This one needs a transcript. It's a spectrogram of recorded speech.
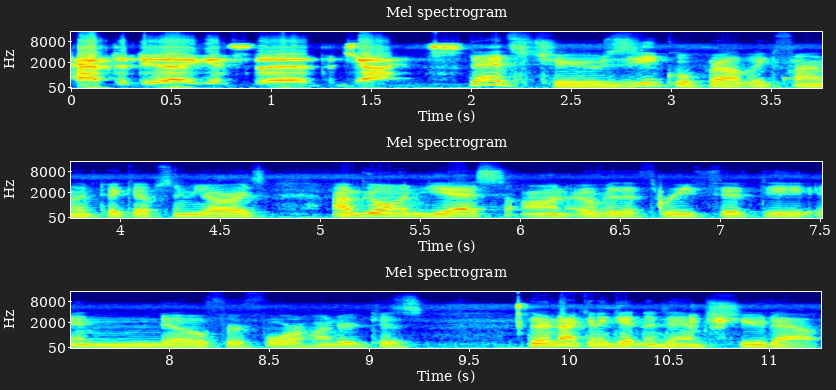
have to do that against the the Giants. that's true. Zeke will probably finally pick up some yards. I'm going yes on over the 350 and no for 400 because they're not going to get in a damn shootout.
